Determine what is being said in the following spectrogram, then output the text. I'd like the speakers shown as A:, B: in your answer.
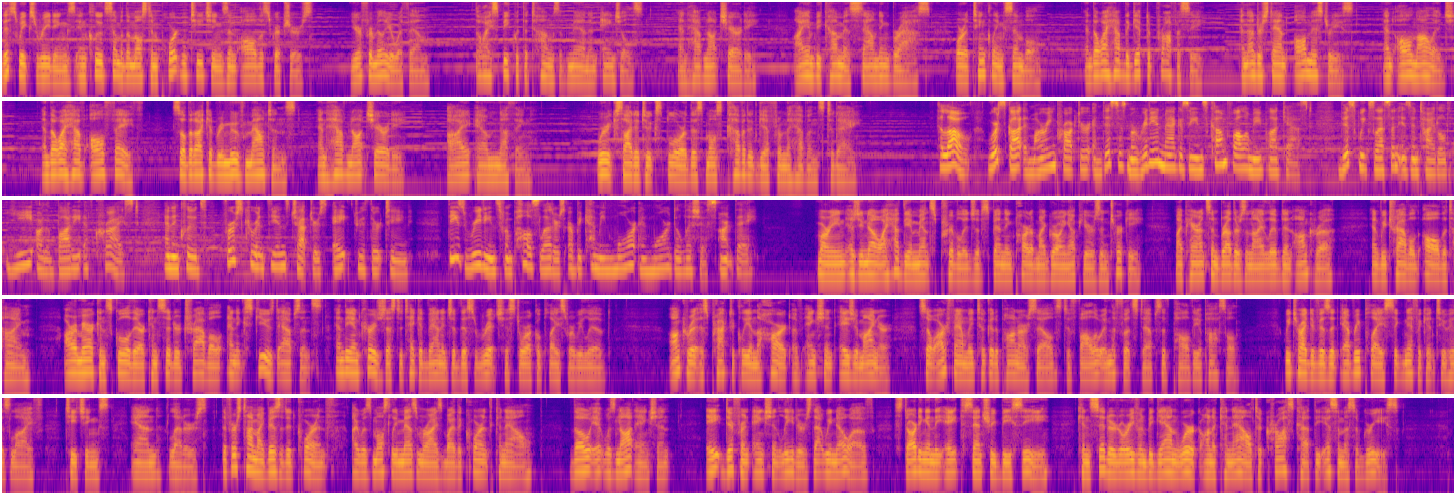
A: This week's readings include some of the most important teachings in all the scriptures. You're familiar with them. Though I speak with the tongues of men and angels, and have not charity, I am become as sounding brass or a tinkling cymbal. And though I have the gift of prophecy, and understand all mysteries, and all knowledge, and though I have all faith, so that I could remove mountains, and have not charity, I am nothing. We're excited to explore this most coveted gift from the heavens today.
B: Hello, we're Scott and Maureen Proctor, and this is Meridian Magazine's Come Follow Me podcast. This week's lesson is entitled Ye Are the Body of Christ and includes 1 Corinthians chapters 8 through 13. These readings from Paul's letters are becoming more and more delicious, aren't they?
A: Maureen, as you know, I had the immense privilege of spending part of my growing up years in Turkey. My parents and brothers and I lived in Ankara, and we traveled all the time. Our American school there considered travel an excused absence, and they encouraged us to take advantage of this rich historical place where we lived. Ankara is practically in the heart of ancient Asia Minor, so our family took it upon ourselves to follow in the footsteps of Paul the Apostle we tried to visit every place significant to his life, teachings, and letters. The first time I visited Corinth, I was mostly mesmerized by the Corinth Canal. Though it was not ancient, eight different ancient leaders that we know of, starting in the 8th century BC, considered or even began work on a canal to cross cut the Isthmus of Greece.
